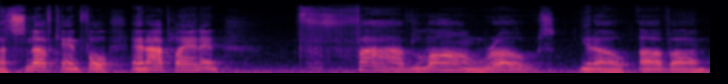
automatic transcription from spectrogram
A snuff can full, and I planted five long rows, you know, of, um,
